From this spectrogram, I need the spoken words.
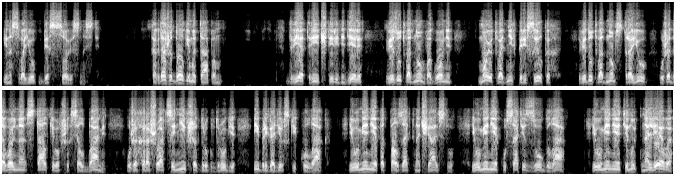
и на свою бессовестность. Когда же долгим этапом, две, три, четыре недели, везут в одном вагоне, моют в одних пересылках, ведут в одном строю уже довольно сталкивавшихся лбами, уже хорошо оценивших друг в друге и бригадирский кулак, и умение подползать к начальству, и умение кусать из-за угла, и умение тянуть налево,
